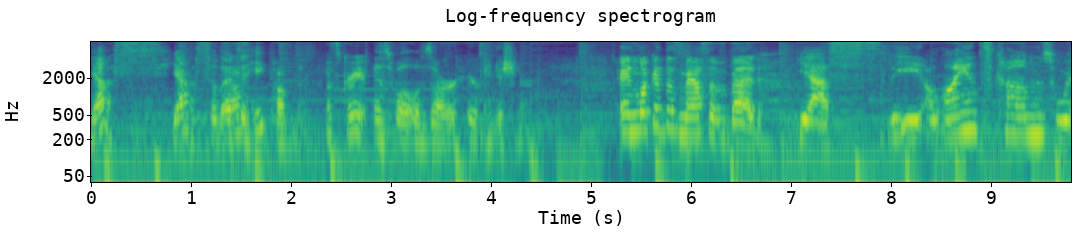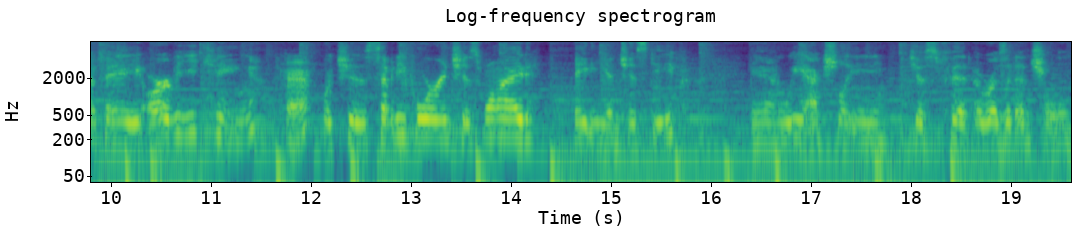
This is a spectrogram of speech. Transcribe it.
Yes. Yeah. So that's a heat pump That's great. as well as our air conditioner. And look at this massive bed. Yes. The Alliance comes with a RV King, Okay. which is 74 inches wide, 80 inches deep. And we actually just fit a residential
